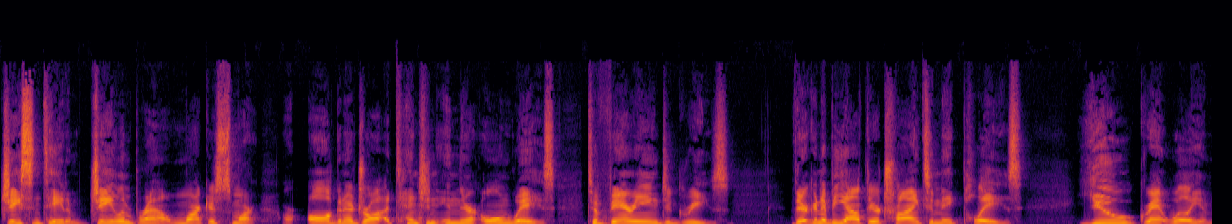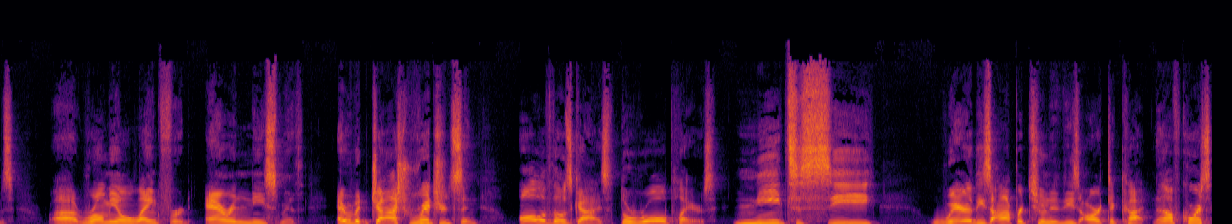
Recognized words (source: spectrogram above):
Jayson Tatum, Jaylen Brown, Marcus Smart are all going to draw attention in their own ways to varying degrees. They're going to be out there trying to make plays. You, Grant Williams, uh, Romeo Langford, Aaron Nesmith, everybody, Josh Richardson, all of those guys, the role players, need to see where these opportunities are to cut. Now, of course,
